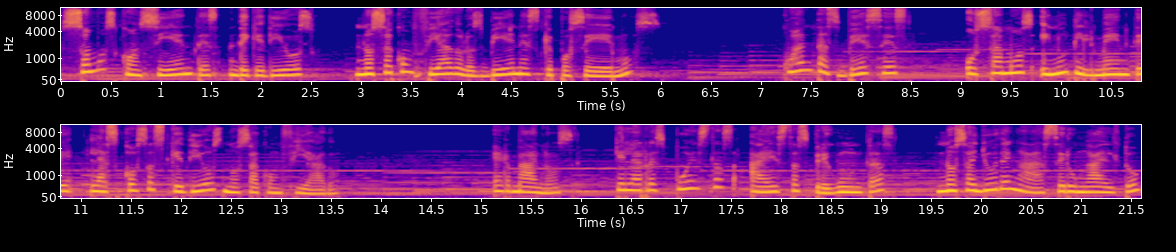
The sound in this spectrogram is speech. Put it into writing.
¿Somos conscientes de que Dios nos ha confiado los bienes que poseemos? ¿Cuántas veces usamos inútilmente las cosas que Dios nos ha confiado? Hermanos, que las respuestas a estas preguntas nos ayuden a hacer un alto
